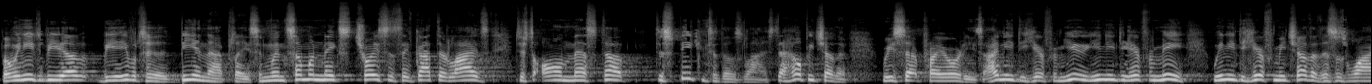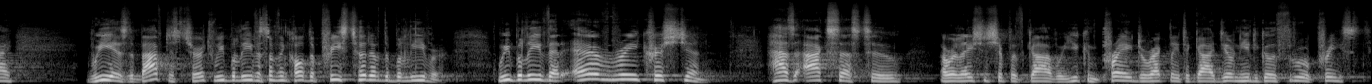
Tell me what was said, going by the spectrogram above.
But we need to be, uh, be able to be in that place. And when someone makes choices, they've got their lives just all messed up, to speak into those lives, to help each other reset priorities. I need to hear from you. You need to hear from me. We need to hear from each other. This is why we, as the Baptist church, we believe in something called the priesthood of the believer. We believe that every Christian has access to a relationship with God where you can pray directly to God. You don't need to go through a priest.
